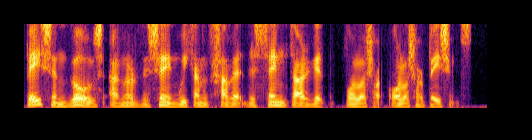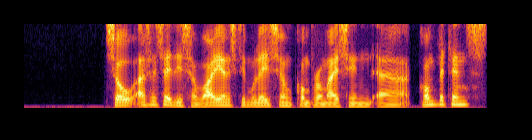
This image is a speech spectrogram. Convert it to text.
patient goals are not the same. We cannot have a, the same target for all of our, all of our patients. So as I said, this ovarian stimulation compromising uh, competence.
